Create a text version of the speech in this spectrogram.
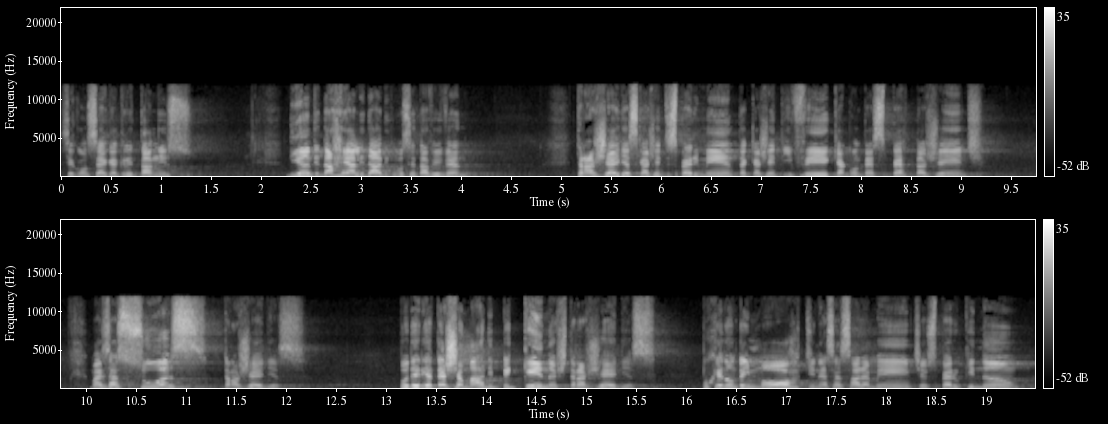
Você consegue acreditar nisso? Diante da realidade que você está vivendo? Tragédias que a gente experimenta, que a gente vê, que acontece perto da gente. Mas as suas tragédias. Poderia até chamar de pequenas tragédias, porque não tem morte necessariamente, eu espero que não.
